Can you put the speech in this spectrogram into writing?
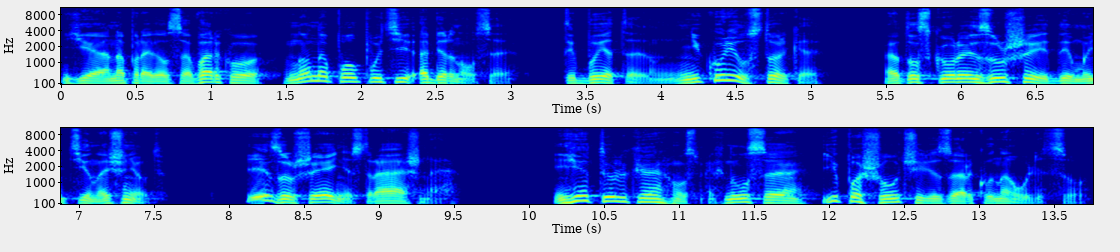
Я направился в арку, но на полпути обернулся. «Ты бы это, не курил столько, а то скоро из ушей дым идти начнет». «Из ушей не страшно». Я только усмехнулся и пошел через арку на улицу.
